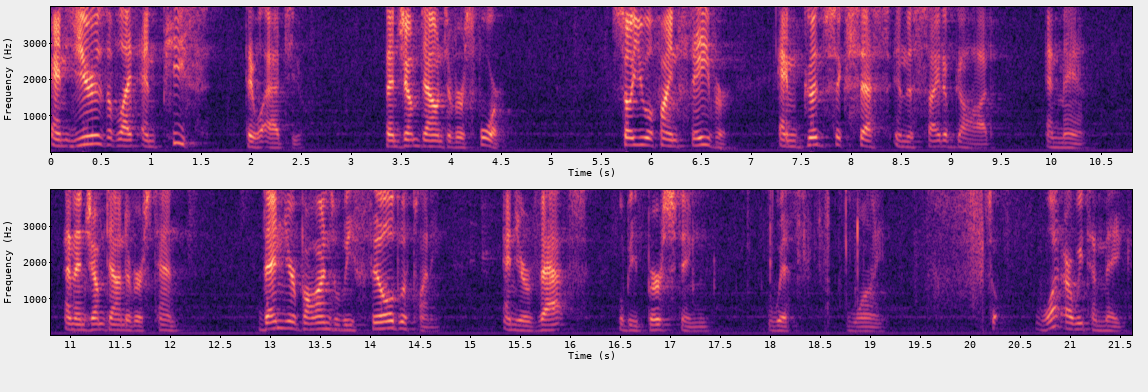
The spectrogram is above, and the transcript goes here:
and years of life and peace they will add to you. Then jump down to verse 4. So you will find favor and good success in the sight of God and man. And then jump down to verse 10. Then your barns will be filled with plenty, and your vats will be bursting with wine. So, what are we to make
